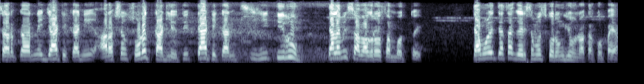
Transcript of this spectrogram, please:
सरकारने ज्या ठिकाणी आरक्षण सोडत काढली होती त्या ठिकाणची ही ती रूम त्याला मी सभागृह संबोधतोय. त्यामुळे त्याचा गैरसमज करून घेऊ नका कृपया.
